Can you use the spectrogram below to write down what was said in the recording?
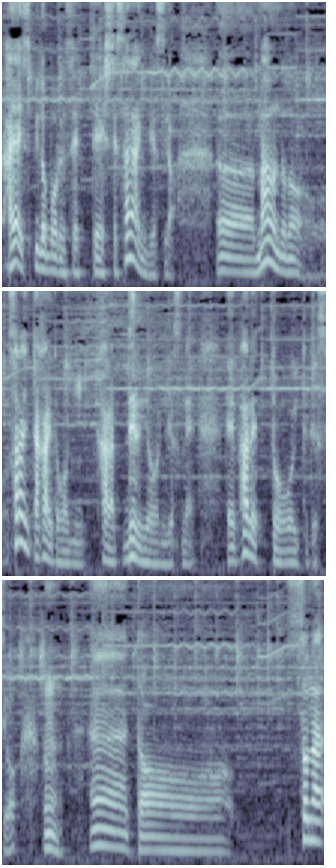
速いスピードボールに設定して、さらにですよ、うーマウンドのさらに高いところに、から出るようにですね、えーパレットを置いてですよ、うん、うーんと、そんな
